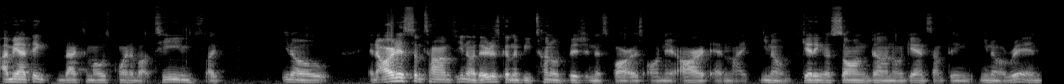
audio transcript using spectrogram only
I mean, I think back to Mo's point about teams, like, you know, an artist sometimes, you know, they're just going to be tunnel vision as far as on their art and like, you know, getting a song done or getting something, you know, written.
